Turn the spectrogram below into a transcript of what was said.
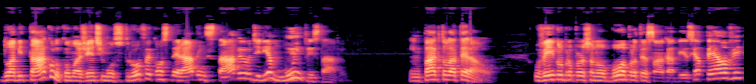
do habitáculo, como a gente mostrou, foi considerada instável, eu diria muito instável. Impacto lateral. O veículo proporcionou boa proteção à cabeça e à pelve,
